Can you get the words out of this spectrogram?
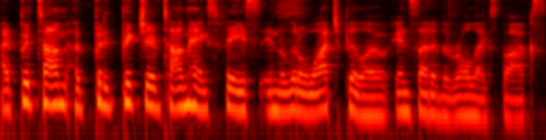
I put Tom. I put a picture of Tom Hanks' face in the little watch pillow inside of the Rolex box.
